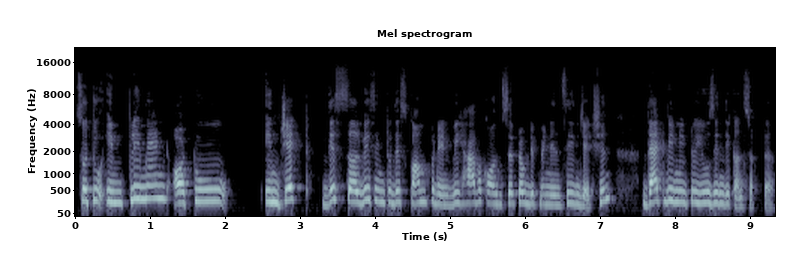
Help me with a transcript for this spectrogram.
So to implement or to inject this service into this component, we have a concept of dependency injection that we need to use in the constructor.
